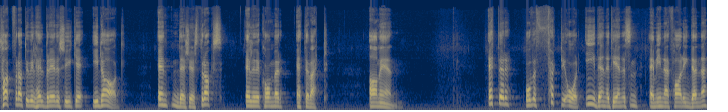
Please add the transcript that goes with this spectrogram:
Takk for at du vil helbrede syke i dag, enten det skjer straks eller det kommer etter hvert. Amen. Etter over 40 år i denne tjenesten er min erfaring denne.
